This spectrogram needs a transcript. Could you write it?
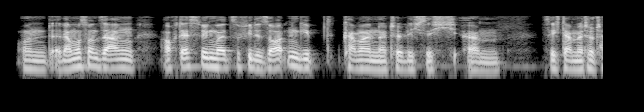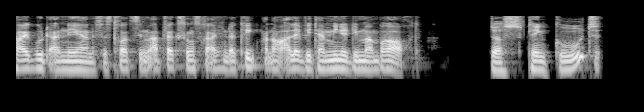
Und äh, da muss man sagen, auch deswegen, weil es so viele Sorten gibt, kann man natürlich sich, ähm, sich damit total gut ernähren. Es ist trotzdem abwechslungsreich und da kriegt man auch alle Vitamine, die man braucht. Das klingt gut.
